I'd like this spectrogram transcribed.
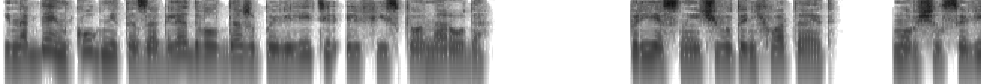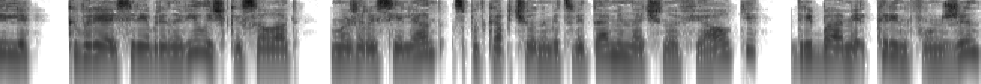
иногда инкогнито заглядывал даже повелитель эльфийского народа. «Пресно, и чего-то не хватает», — морщился Вилли, ковыряя серебряной вилочкой салат мажероселянт с подкопченными цветами ночной фиалки, грибами кринфунжин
